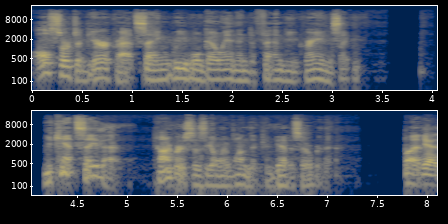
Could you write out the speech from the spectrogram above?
all sorts of bureaucrats saying we will go in and defend Ukraine. It's like, you can't say that. Congress is the only one that can get us over there. But Yeah,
